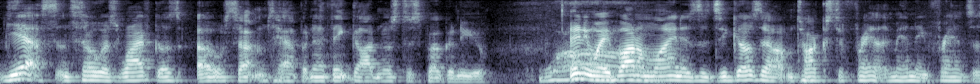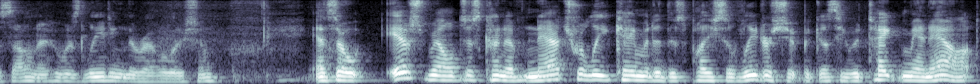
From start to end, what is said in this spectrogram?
Yes, and so his wife goes, "Oh, something's happened. I think God must have spoken to you." Anyway, bottom line is, is he goes out and talks to Fran- a man named Francis Ona, who was leading the revolution. And so Ishmael just kind of naturally came into this place of leadership because he would take men out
